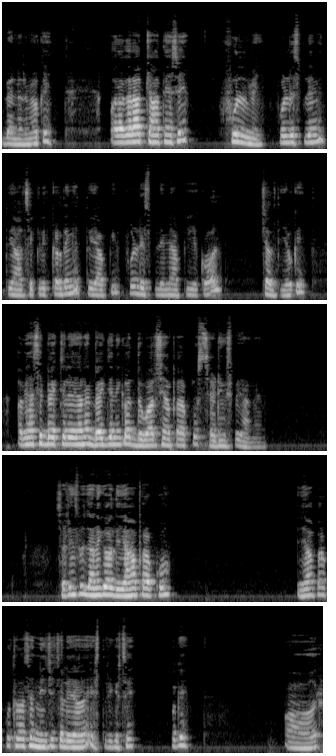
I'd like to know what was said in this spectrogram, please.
बैनर में ओके और अगर आप चाहते हैं इसे फुल में फुल डिस्प्ले में तो यहाँ से क्लिक कर देंगे तो ये आपकी फुल डिस्प्ले में आपकी ये कॉल चलती है ओके अब यहाँ से बैक चले जाना है बैक जाने के बाद दोबारा से यहाँ पर आपको सेटिंग्स पे जाना है। सेटिंग्स पे जाने के बाद यहाँ पर आपको यहाँ पर आपको थोड़ा सा नीचे चले जाना है इस तरीके से, ओके? और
